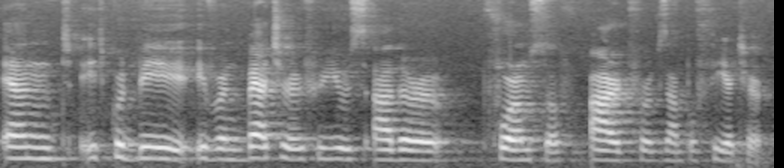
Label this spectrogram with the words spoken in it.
and it could be even better if we use other forms of art, for example, theater.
